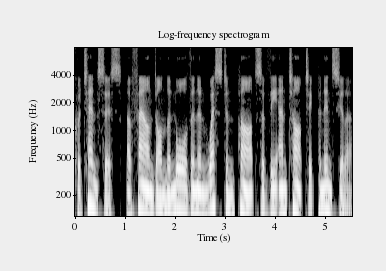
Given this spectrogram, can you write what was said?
quitensis, are found on the northern and western parts of the Antarctic peninsula.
